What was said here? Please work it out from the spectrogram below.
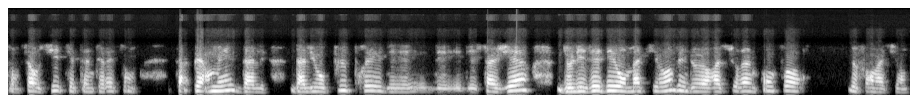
Donc ça aussi, c'est intéressant. Ça permet d'aller au plus près des, stagiaires, de les aider au maximum et de leur assurer un confort de formation.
